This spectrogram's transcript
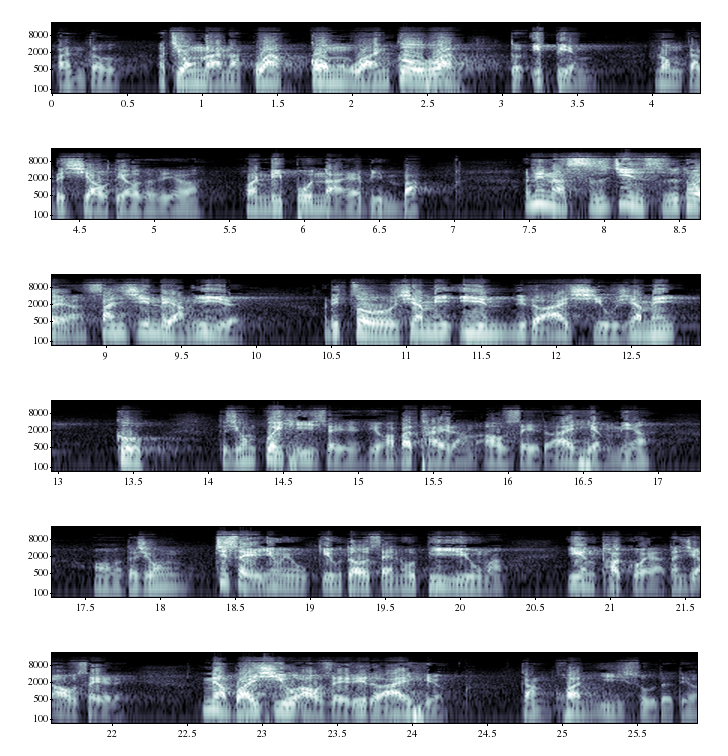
办道，啊，将来啊，官公完过万，都一并拢甲你消掉的对吧？还你本来的面目。啊，你若时进时退啊，三心两意咧。你做什么因，你就爱受什么果。就是讲过去世有法不杀人，后世就爱行命。哦，就是讲即世因为有求道生活庇佑嘛，已经脱过啊。但是后世咧，你若不爱修后世，你就爱行，共款意思的对。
